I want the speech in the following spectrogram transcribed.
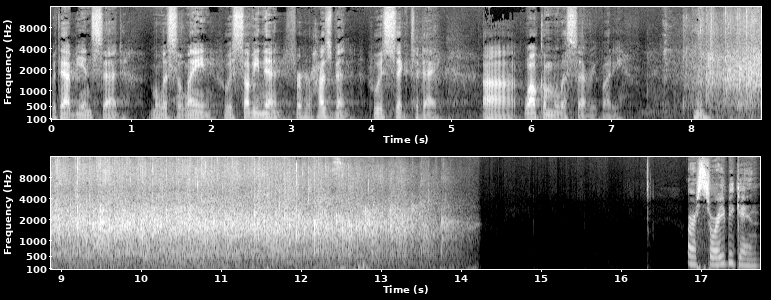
with that being said, Melissa Lane, who is subbing in for her husband, who is sick today. Uh, welcome, Melissa, everybody. Our story begins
